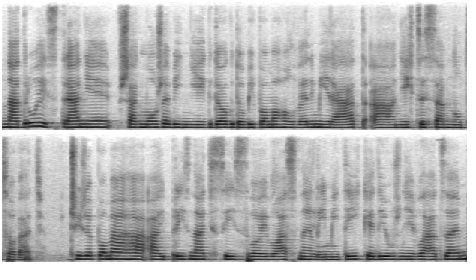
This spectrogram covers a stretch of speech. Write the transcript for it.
Na druhej strane však môže byť niekto, kto by pomohol veľmi rád a nechce sa vnúcovať. Čiže pomáha aj priznať si svoje vlastné limity, kedy už nevládzem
